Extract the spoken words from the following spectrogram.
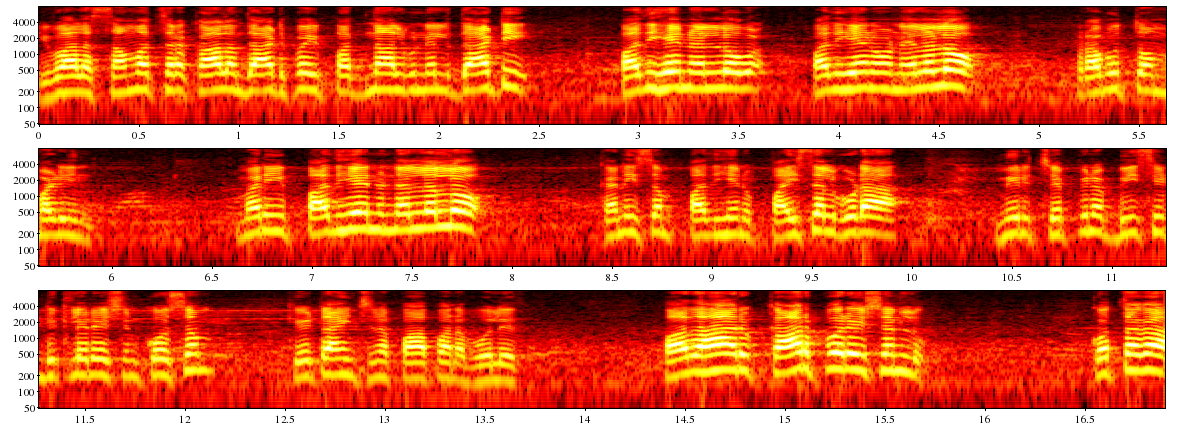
ఇవాళ సంవత్సర కాలం దాటిపోయి పద్నాలుగు నెలలు దాటి పదిహేను నెలలో పదిహేనో నెలలో ప్రభుత్వం పడింది. మరి పదిహేను నెలల్లో కనీసం పదిహేను పైసలు కూడా మీరు చెప్పిన బీసీ డిక్లరేషన్ కోసం కేటాయించిన పాపాన పోలేదు. పదహారు కార్పొరేషన్లు కొత్తగా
